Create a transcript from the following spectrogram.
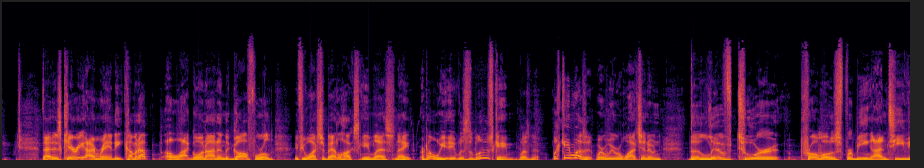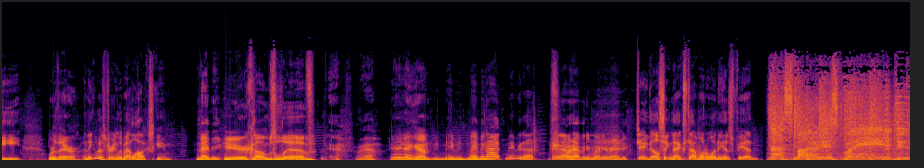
That is Kerry. I'm Randy. Coming up, a lot going on in the golf world. If you watched the Battlehawks game last night, or no, it was the Blues game, wasn't it? What game was it? Where we were watching them, the LIV Tour promos for being on TV were there. I think it was during the Battlehawks game. Maybe. Here comes Live. Well, here they eh, come. Maybe, maybe, maybe, Maybe not. Maybe not. They don't have any money, Randy. Jay Delsing next time, 101 ESPN. The smartest way to do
